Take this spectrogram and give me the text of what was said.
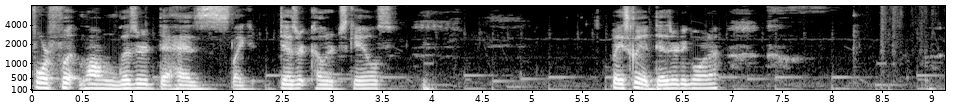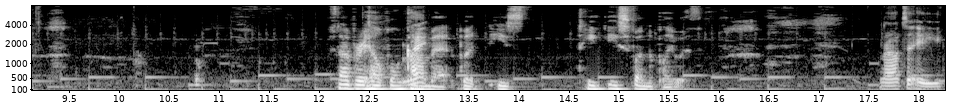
four foot long lizard that has like desert colored scales. Basically, a desert iguana. Not very helpful in Right. combat, but he's he, he's fun to play with. not to eight.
